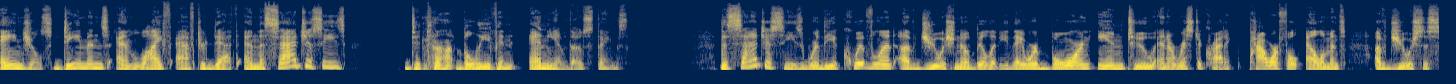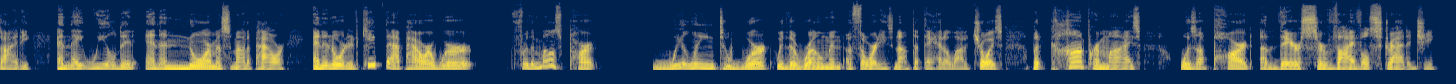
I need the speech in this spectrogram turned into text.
angels, demons, and life after death, and the Sadducees did not believe in any of those things. The Sadducees were the equivalent of Jewish nobility. They were born into an aristocratic, powerful elements of Jewish society, and they wielded an enormous amount of power. And in order to keep that power, were, for the most part, willing to work with the Roman authorities. Not that they had a lot of choice, but compromise was a part of their survival strategy.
